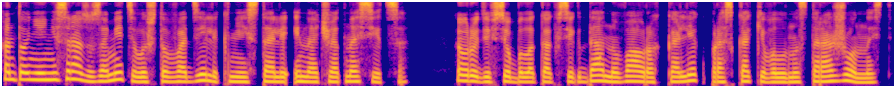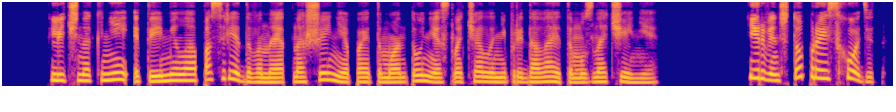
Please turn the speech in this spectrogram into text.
Антония не сразу заметила, что в отделе к ней стали иначе относиться. Вроде все было как всегда, но в аурах коллег проскакивала настороженность. Лично к ней это имело опосредованное отношение, поэтому Антония сначала не придала этому значения. «Ирвин, что происходит?» —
